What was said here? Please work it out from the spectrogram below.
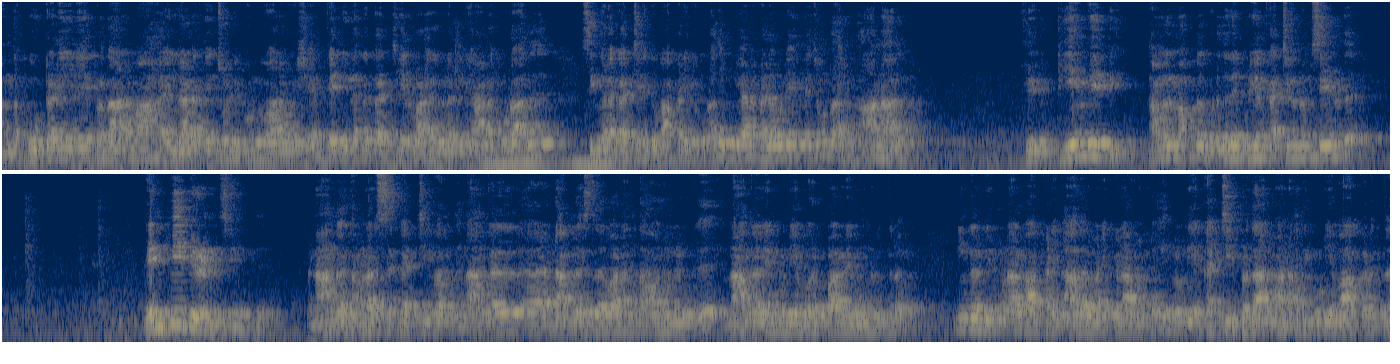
அந்த கூட்டணியிலே பிரதானமாக எல்லா இடத்தையும் சொல்லிக் கொண்டு வர விஷயம் தென்னிலங்க கட்சியில் வடக்கு கிழக்கிலே ஆளக்கூடாது சிங்கள கட்சிக்கு வாக்களிக்கக்கூடாது இப்படியான பல விடயங்களை சொல்றாங்க ஆனால் டிஎம்பிபி தமிழ் மக்கள் விடுதலை புலிகள் கட்சியுடன் சேர்ந்து என்பிபியுடன் சேர்ந்து நாங்கள் தமிழரசு கட்சி வந்து நாங்கள் டக்ளஸ் தேவானந்தா அவர்களுக்கு நாங்கள் எங்களுடைய வேட்பாளரை முன்னிறுத்துகிறோம் நீங்கள் விரும்பினால் வாக்களி ஆதரவு அளிக்கலாம் என்று எங்களுடைய கட்சி பிரதானமான அதிகூடிய வாக்கெடுத்த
